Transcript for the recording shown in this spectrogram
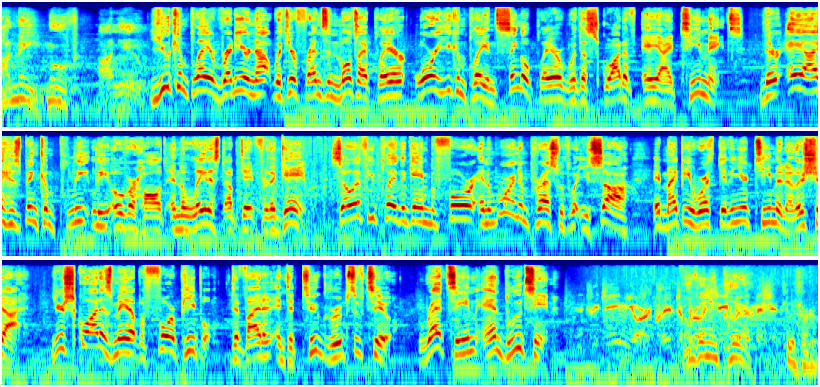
On me, move. On you. You can play Ready or Not with your friends in multiplayer, or you can play in single player with a squad of AI teammates. Their AI has been completely overhauled in the latest update for the game, so if you played the game before and weren't impressed with what you saw, it might be worth giving your team another shot. Your squad is made up of four people, divided into two groups of two Red Team and Blue Team. Team, you to Move in and with clear. the mission. Confirmed.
